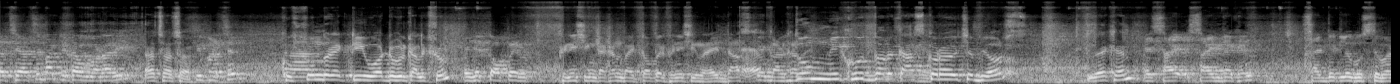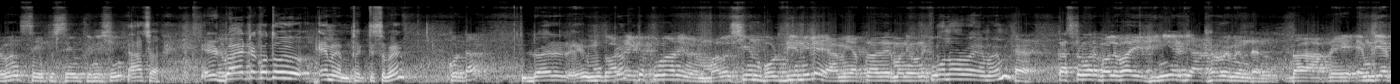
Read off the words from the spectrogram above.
কাছে আছে বাট এটা অর্ডারই আচ্ছা আচ্ছা। ফিফটি পার্সেন্ট খুব সুন্দর একটি ওয়ার্ডরোবের কালেকশন এই যে টপের ফিনিশিং দেখেন ভাই টপের ফিনিশিং না এই ডাস্ট একদম নিখুঁত ভাবে কাজ করা হয়েছে ভিউয়ার্স দেখেন। এই সাইড সাইড দেখেন। সাইড দেখলে বুঝতে পারবেন সেম টু সেম ফিনিশিং আচ্ছা এর ডয়ারটা কত এম এম থাকতেছে ভাই? কোনটা? ডয়ারের এই মুখটা? এটা পনেরো এমএম মালয়েশিয়ান বোর্ড দিয়ে নিলে আমি আপনাদের মানে অনেক পনেরো এম এম হ্যাঁ কাস্টমার বলে ভাই ভিনিয়ার দিয়ে আঠারো এমএম দেন? বা আপনি এমডিএফ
